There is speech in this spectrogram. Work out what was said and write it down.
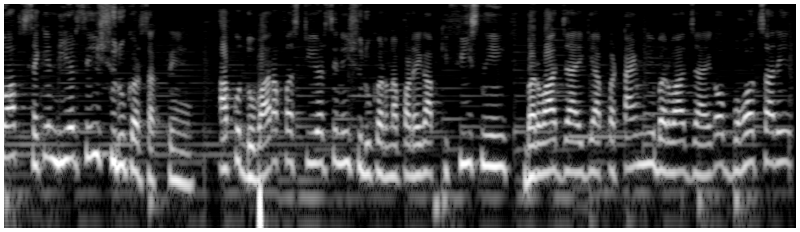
तो आप सेकेंड ईयर से ही शुरू कर सकते हैं। आपको दोबारा फ़र्स्ट ईयर से नहीं शुरू करना पड़ेगा। आपकी फ़ीस नहीं बर्बाद जाएगी, आपका टाइम नहीं बर्बाद जाएगा और बहुत सारे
